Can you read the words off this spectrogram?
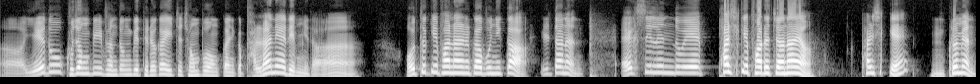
어, 얘도 고정비, 변동비 들어가 있죠. 정부 원가니까 발라내야 됩니다. 어떻게 발라낼까 보니까 일단은 엑셀랜드에 80개 팔았잖아요. 80개. 음, 그러면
